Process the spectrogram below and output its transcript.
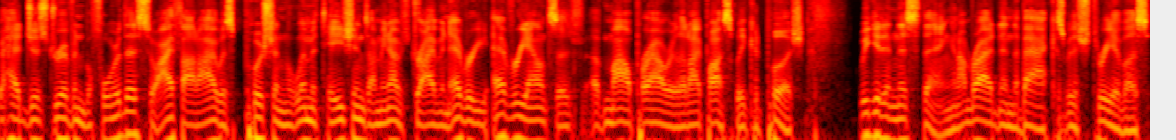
had just driven before this, so I thought I was pushing the limitations. I mean, I was driving every every ounce of, of mile per hour that I possibly could push. We get in this thing, and I'm riding in the back because there's three of us.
